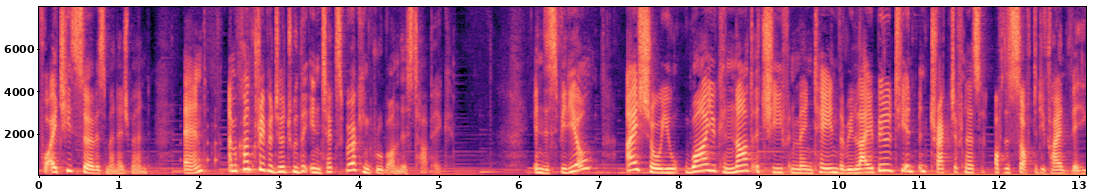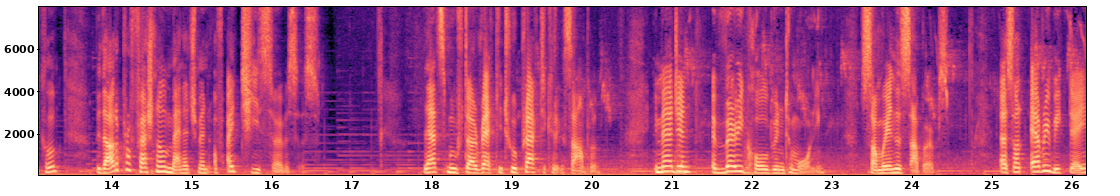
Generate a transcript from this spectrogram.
for IT service management, and I'm a contributor to the intacs working group on this topic. In this video, I show you why you cannot achieve and maintain the reliability and attractiveness of the software defined vehicle without a professional management of IT services. Let's move directly to a practical example. Imagine a very cold winter morning, somewhere in the suburbs. As on every weekday,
